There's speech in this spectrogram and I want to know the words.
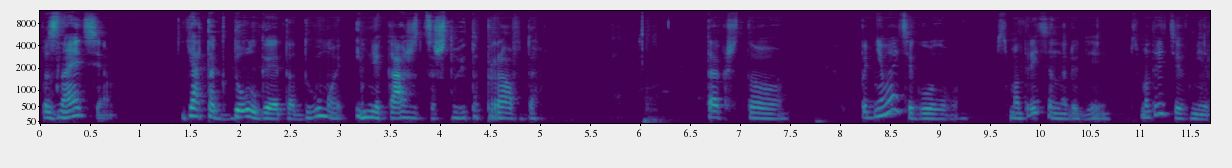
вы знаете, я так долго это думаю, и мне кажется, что это правда. Так что поднимайте голову, смотрите на людей, смотрите в мир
